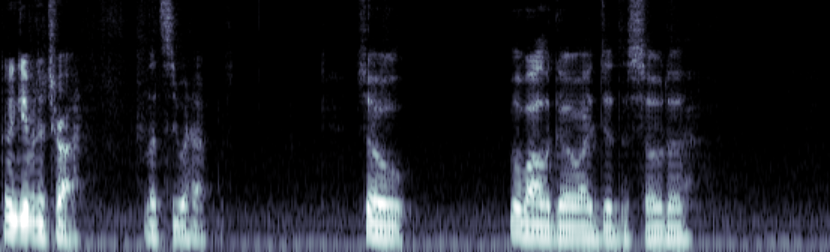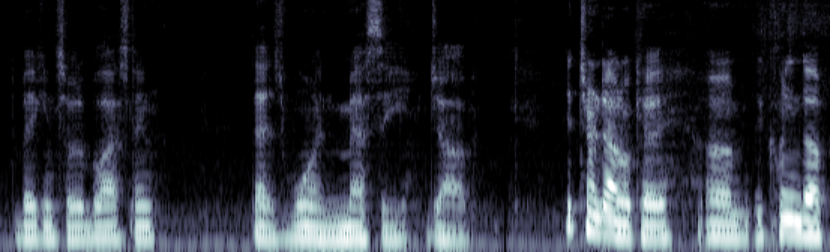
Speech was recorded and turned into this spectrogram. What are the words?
going to give it a try. Let's see what happens. So, a little while ago, I did the soda, the baking soda blasting. That is one messy job. It turned out okay. Um, it cleaned up.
